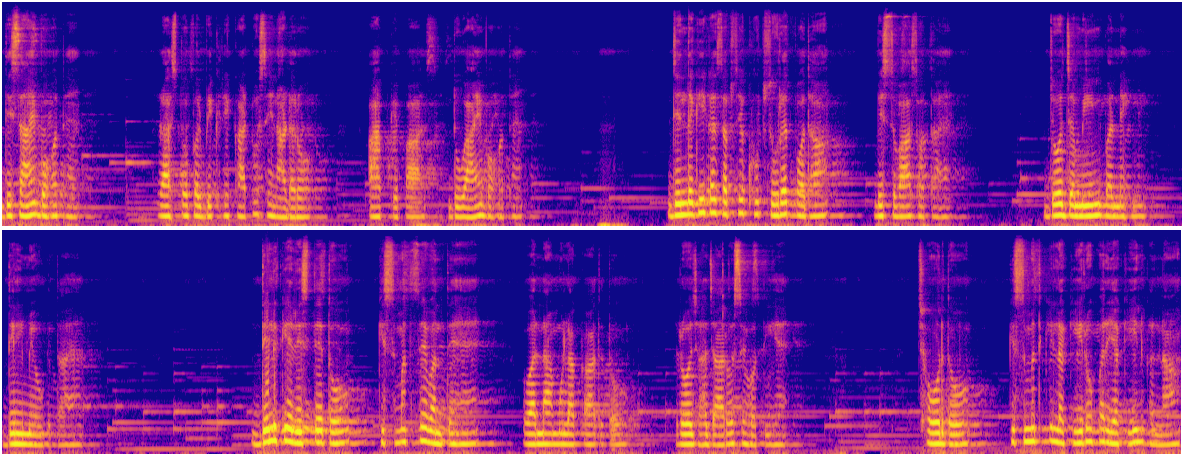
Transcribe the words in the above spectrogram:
दिशाएँ बहुत हैं। रास्तों पर बिखरे कांटों से ना डरो। आपके पास दुआएँ बहुत हैं। ज़िंदगी का सबसे खूबसूरत पौधा विश्वास होता है। जो ज़मीन पर नहीं, दिल में उगता है। दिल के रिश्ते तो किस्मत से बनते हैं, वरना मुलाकात तो रोज हज़ारों से होती है। छोड़ दो। किस्मत की लकीरों पर यकीन करना।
